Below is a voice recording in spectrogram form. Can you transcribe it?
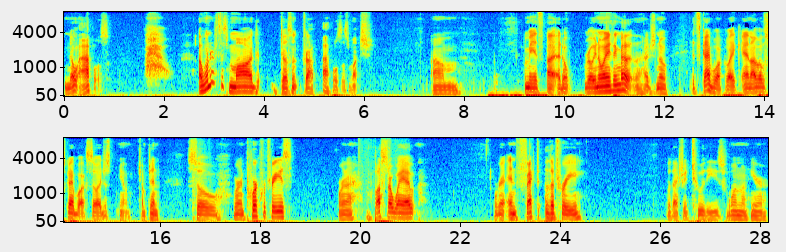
No apples. Wow. I wonder if this mod doesn't drop apples as much. Um, I mean, it's I, I don't really know anything about it. I just know it's Skyblock like, and I love Skyblock, so I just you know jumped in. So we're gonna twerk for trees. We're gonna bust our way out. We're gonna infect the tree with actually two of these, one on here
